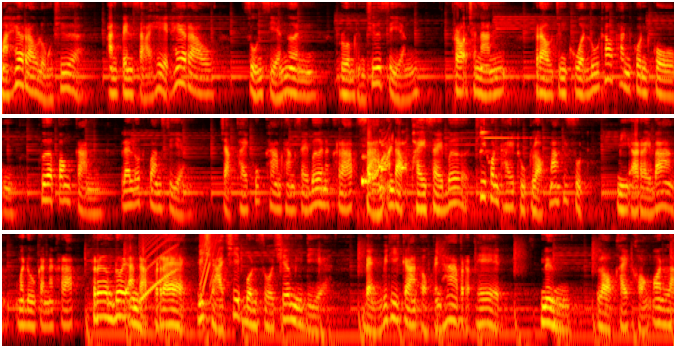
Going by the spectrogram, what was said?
มาให้เราหลงเชื่อ อันเป็นสาเหตุให้เราสูญเสียเงิน รวมถึงชื่อเสียง เพราะฉะนั้นเราจึงควรรู้เท่าทันกลโกง เพื่อป้องกันและลดความเสี่ยง จากภัยคุกคามทางไซเบอร์นะครับ 3 อันดับภัยไซเบอร์ ที่คนไทยถูกหลอกมากที่สุด มีอะไรบ้างมาดูกันนะครับ เริ่มด้วยอันดับแรกมิจฉาชีพบนโซเชียลมีเดียแบ่งวิธีการออกเป็น 5 ประเภท 1. หลอกขายของออนไล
